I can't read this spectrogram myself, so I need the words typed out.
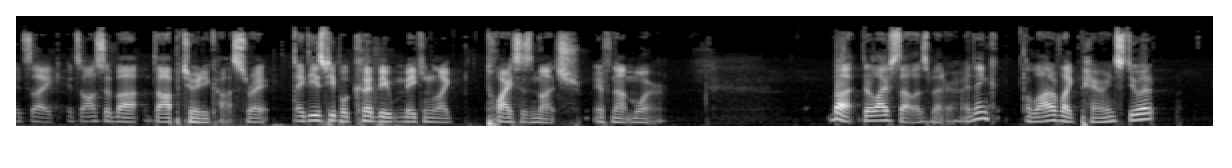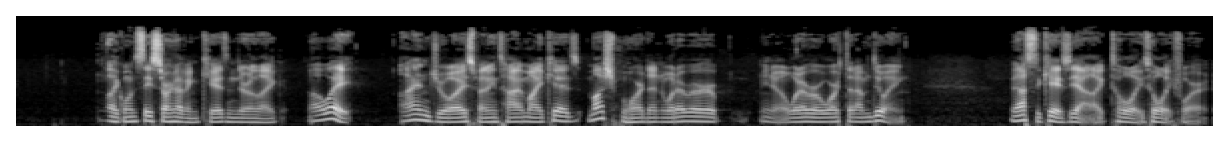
it's like it's also about the opportunity costs, right? Like these people could be making like twice as much, if not more. But their lifestyle is better. I think a lot of like parents do it. Like once they start having kids and they're like, "Oh wait, I enjoy spending time with my kids much more than whatever you know, whatever work that I'm doing. If that's the case, yeah, like totally, totally for it.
